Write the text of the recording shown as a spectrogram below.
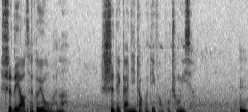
吃的药材都用完了，是得赶紧找个地方补充一下。嗯。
